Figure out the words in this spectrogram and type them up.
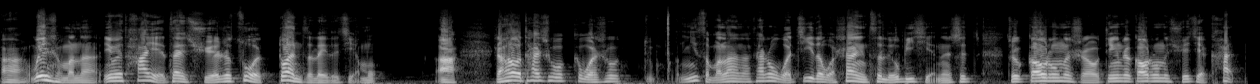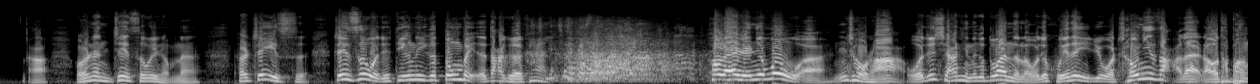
啊？为什么呢？因为他也在学着做段子类的节目，啊。然后他说：“我说你怎么了呢？”他说：“我记得我上一次流鼻血呢，是就高中的时候盯着高中的学姐看啊。”我说：“那你这次为什么呢？”他说：“这一次，这次我就盯着一个东北的大哥看。后来人家问我你瞅啥，我就想起那个段子了，我就回他一句：我瞅你咋的？然后他砰。”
